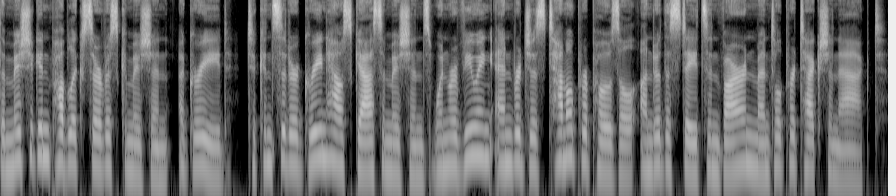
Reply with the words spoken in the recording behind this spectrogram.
the Michigan Public Service Commission agreed to consider greenhouse gas emissions when reviewing Enbridge's tunnel proposal under the state's Environmental Protection Act.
